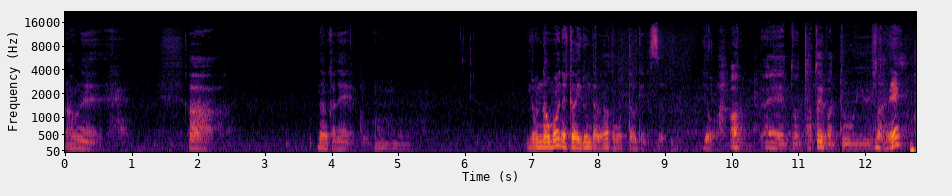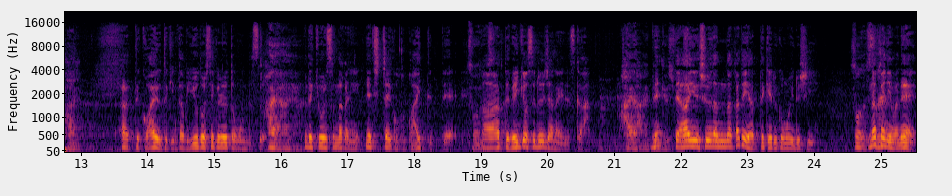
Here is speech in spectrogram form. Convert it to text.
あのねああなんかね、うんいろんな思いの人がいるんだろうなと思ったわけです。要は。あえっ、と例えばどういう人まあね。はいあってこう入るときに多分誘導してくれると思うんです、はいはいはい。で教室の中に、ね、ちっちゃい子がこう入ってってそうです。あーって勉強するじゃないですか、はいはい勉ねでああいう集団の中でやっていける子もいるしそうですね。中にはね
